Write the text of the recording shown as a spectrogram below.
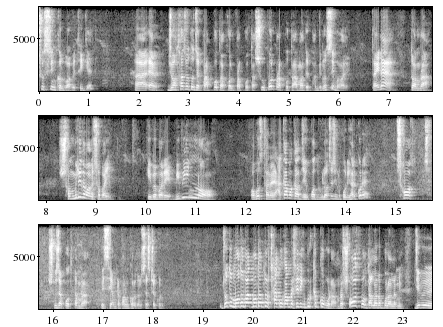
সুশৃঙ্খলভাবে থেকে এর যথাযথ যে প্রাপ্যতা ফল প্রাপ্যতা সুফল প্রাপ্যতা আমাদের ভাগ্যে নসিব হয়, তাই না? তো আমরা সম্মিলিতভাবে সবাই এই ব্যাপারে বিভিন্ন অবস্থানে আঁকা বাঁকা যে পথগুলো আছে সেটা পরিহার করে সহজ সোজা পথে আমরা এই সিয়ামটা পালন করার জন্য চেষ্টা করব। যত মতবাদ মতান্তর থাকুক, আমরা সেদিকে ভ্রুক্ষেপ করব না। আমরা সহজ পন্থা, আল্লাহ রাব্বুল আলমিন যেভাবে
